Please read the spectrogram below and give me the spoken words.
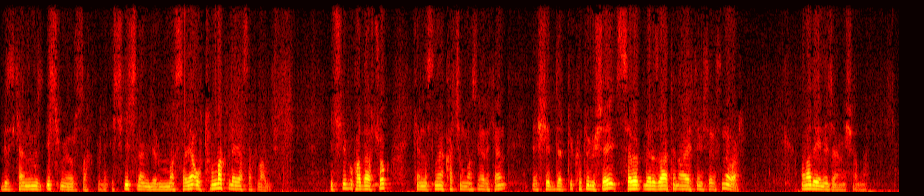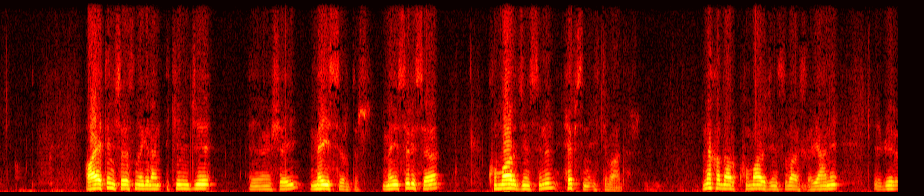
Biz kendimiz içmiyorsak bile, içki içilen bir masaya oturmak bile yasaklanmıştır. İçki bu kadar çok kendisinden kaçınması gereken e, şiddetli, kötü bir şey. Sebepleri zaten ayetin içerisinde var. Ona değineceğim inşallah. Ayetin içerisinde gelen ikinci e, şey meysirdir. Meysir ise kumar cinsinin hepsini ihtiva. Ne kadar kumar cinsi varsa yani e, bir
